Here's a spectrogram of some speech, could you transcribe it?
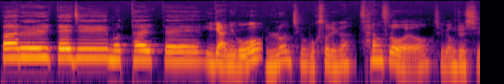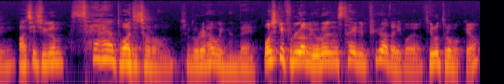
발을 떼지 못할 때 이게 아니고 물론 지금 목소리가 사랑스러워요. 지금 영준 씨 마치 지금 새하얀 도화지처럼 지금 노래를 하고 있는데 멋있게 부르려면 이런 스타일이 필요하다 이거예요. 뒤로 들어볼게요.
